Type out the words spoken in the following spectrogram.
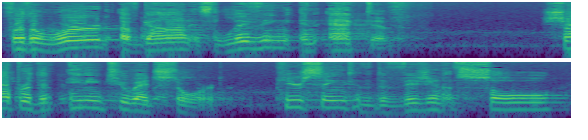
For the word of God is living and active, sharper than any two-edged sword, piercing to the division of soul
